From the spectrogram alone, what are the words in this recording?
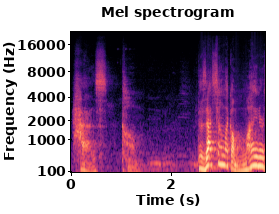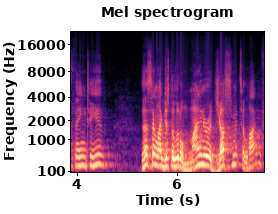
has come. Does that sound like a minor thing to you? Does that sound like just a little minor adjustment to life?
